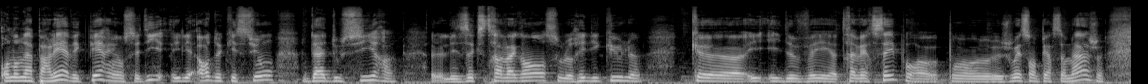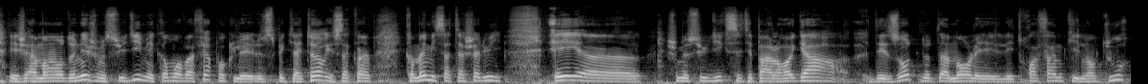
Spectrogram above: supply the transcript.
On en a parlé avec Pierre et on s'est dit, il est hors de question d'adoucir les extravagances ou le ridicule molécules qu'il il devait traverser pour, pour jouer son personnage. Et à un moment donné, je me suis dit, mais comment on va faire pour que le spectateur, il, quand même, quand même, il s'attache à lui? Et euh, je me suis dit que c'était par le regard des autres, notamment les, trois femmes qui l'entourent,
